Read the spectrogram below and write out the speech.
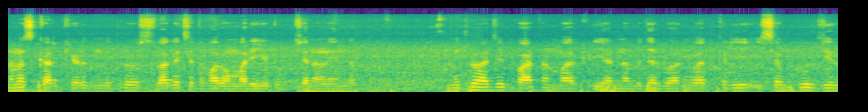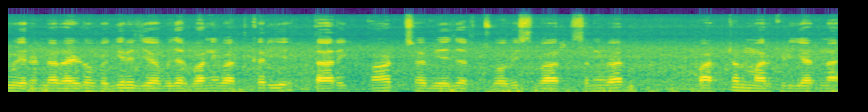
નમસ્કાર ખેડૂત મિત્રો, સ્વાગત છે તમારું અમારી યુટ્યુબ ચેનલની અંદર. મિત્રો, આજે પાટણ માર્કેટ યાર્ડના બજાર ભાવની વાત કરીએ. ઈસબપુર જીરું, એરંડા, રાયડો વગેરે જેવા બજાર ભાવની વાત કરીએ, તારીખ આઠ છ બે હજાર ચોવીસ, વાર શનિવાર. પાટણ માર્કેટ યાર્ડના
